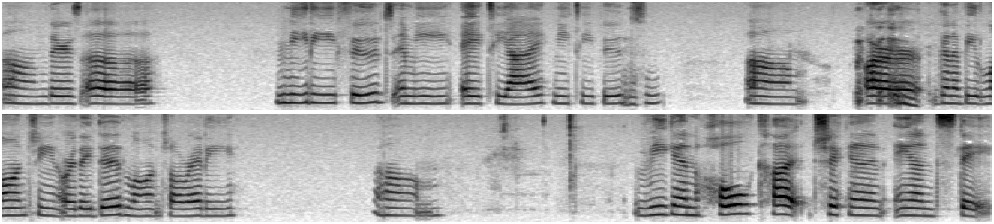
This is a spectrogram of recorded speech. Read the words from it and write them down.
um, there's a Meati Foods, M E A T I, Meati Foods, Mhm. um, are gonna be launching, or they did launch already, um, vegan whole cut chicken and steak,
